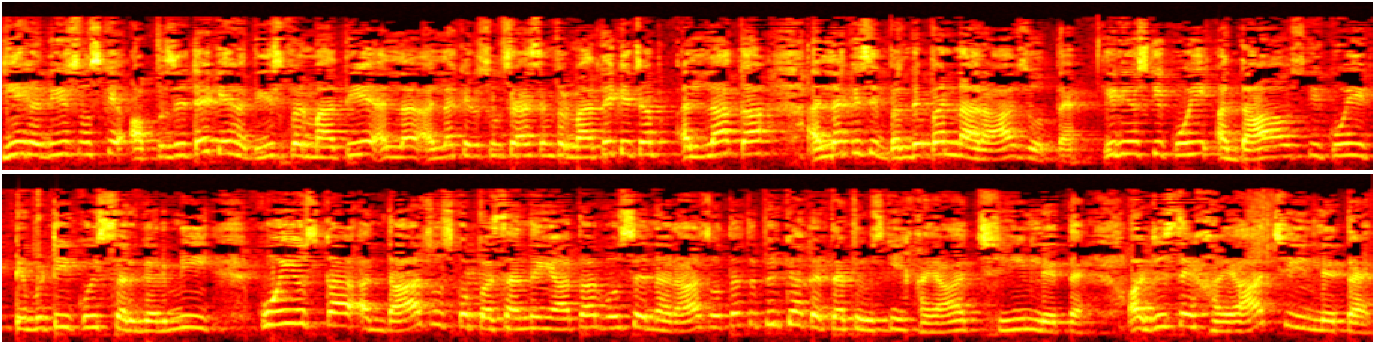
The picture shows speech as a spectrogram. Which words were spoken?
یہ حدیث اس کے اپوزٹ ہے کہ حدیث فرماتی ہے، اللہ اللہ کے رسول صلی اللہ علیہ وسلم فرماتے ہیں کہ جب اللہ کا، اللہ کسی بندے پر ناراض ہوتا ہے یعنی اس کی کوئی ادا، اس کی کوئی ایکٹیویٹی کوئی سرگرمی، کوئی اس کا انداز اس کو پسند نہیں آتا اور وہ اس سے ناراض ہوتا ہے، تو پھر کیا کرتا ہے؟ پھر اس کی خیات چھین لیتا ہے۔ اور جس سے خیات چھین لیتا ہے،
